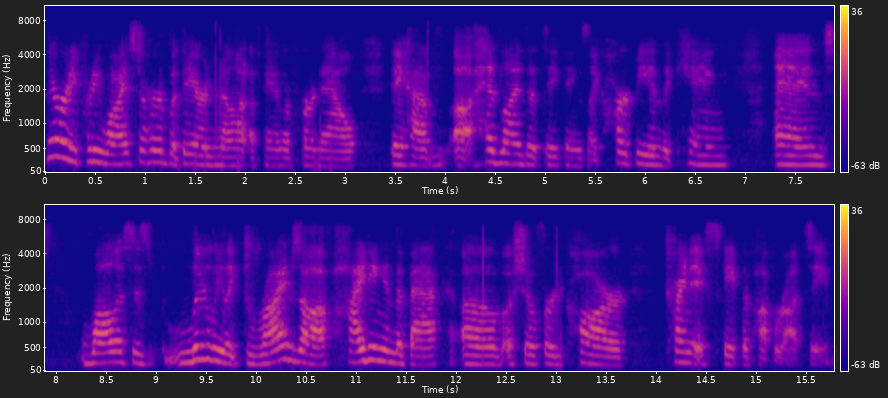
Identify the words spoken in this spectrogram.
they're already pretty wise to her but they are not a fan of her now they have uh, headlines that say things like Harpy and the King and Wallis is literally like drives off, hiding in the back of a chauffeured car, trying to escape the paparazzi.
